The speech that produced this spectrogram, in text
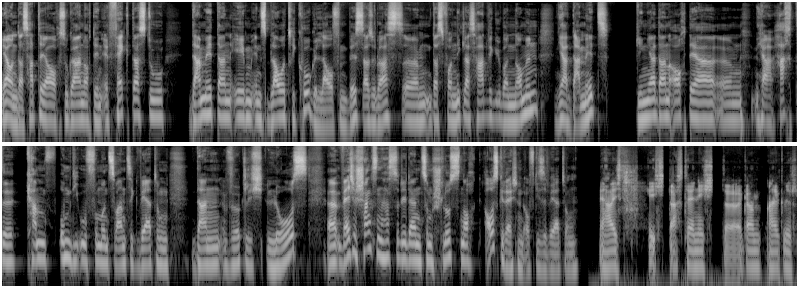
Ja, und das hatte ja auch sogar noch den Effekt, dass du damit dann eben ins blaue Trikot gelaufen bist. Also du hast ähm, das von Niklas Hartwig übernommen. Ja, damit ging ja dann auch der ähm, ja, harte Kampf um die U25-Wertung dann wirklich los. Äh, welche Chancen hast du dir denn zum Schluss noch ausgerechnet auf diese Wertung? Ja, ich, ich dachte nicht äh, ganz eigentlich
